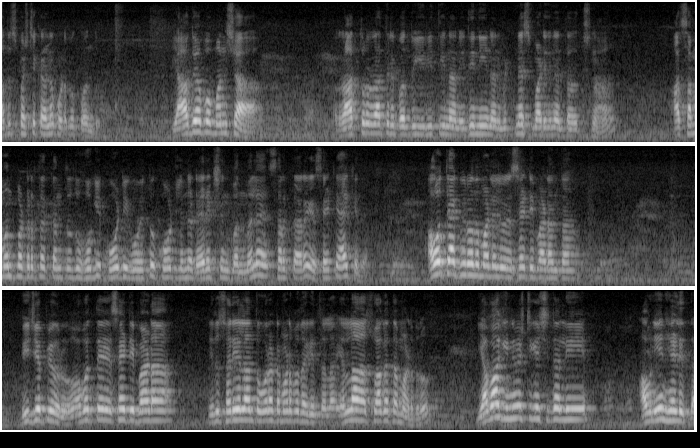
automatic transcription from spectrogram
ಅದು ಸ್ಪಷ್ಟೀಕರಣ ಕೊಡಬೇಕು ಒಂದು. ಯಾವುದೇ ಒಬ್ಬ ಮನುಷ್ಯ ರಾತ್ರೋರಾತ್ರಿ ಬಂದು ಈ ರೀತಿ ನಾನು ಇದ್ದೀನಿ ನಾನು ವಿಟ್ನೆಸ್ ಮಾಡಿದ್ದೀನಿ ಅಂತ ತಕ್ಷಣ ಆ ಸಂಬಂಧಪಟ್ಟಿರ್ತಕ್ಕಂಥದ್ದು ಹೋಗಿ ಕೋರ್ಟಿಗೆ ಹೋಯಿತು, ಕೋರ್ಟ್ಲಿಂದ ಡೈರೆಕ್ಷನ್ ಬಂದ ಮೇಲೆ ಸರ್ಕಾರ ಎಸ್ ಐ ಟಿ ಹಾಕಿದೆ. ಅವತ್ತು ಯಾಕೆ ವಿರೋಧ ಮಾಡಲಿಲ್ಲ ಎಸ್ ಐ ಟಿ ಬೇಡ ಅಂತ? ಬಿ ಜೆ ಪಿಯವರು ಅವತ್ತೇ ಎಸ್ ಐ ಟಿ ಬೇಡ? ಇದು ಸರಿಯಲ್ಲ ಅಂತ ಹೋರಾಟ ಮಾಡ್ಬೋದಾಗಿತ್ತಲ್ಲ, ಎಲ್ಲ ಸ್ವಾಗತ ಮಾಡಿದ್ರು. ಯಾವಾಗ ಇನ್ವೆಸ್ಟಿಗೇಷನಲ್ಲಿ ಅವನೇನು ಹೇಳಿದ್ದ,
